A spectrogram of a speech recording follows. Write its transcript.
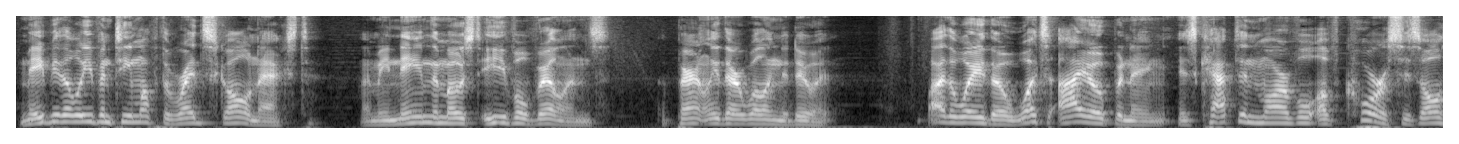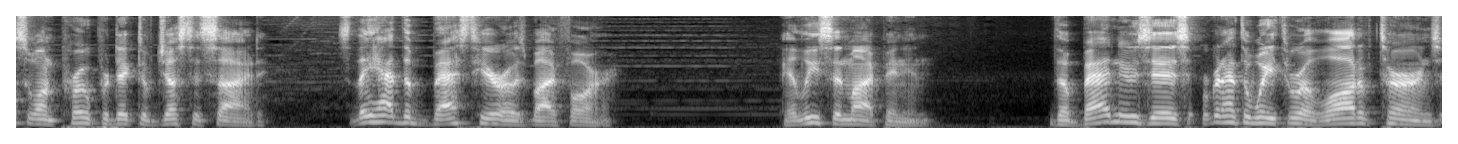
Maybe they'll even team up the Red Skull next. I mean, name the most evil villains. Apparently they're willing to do it. By the way though, what's eye-opening is Captain Marvel of course is also on Pro Predictive Justice side. So they had the best heroes by far. At least in my opinion. The bad news is, we're going to have to wait through a lot of turns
